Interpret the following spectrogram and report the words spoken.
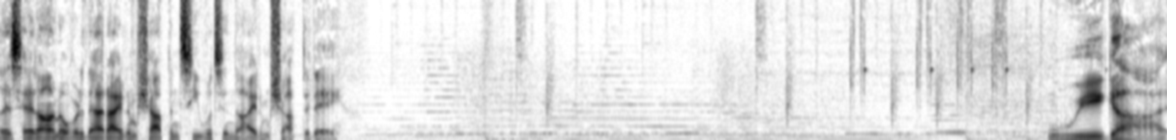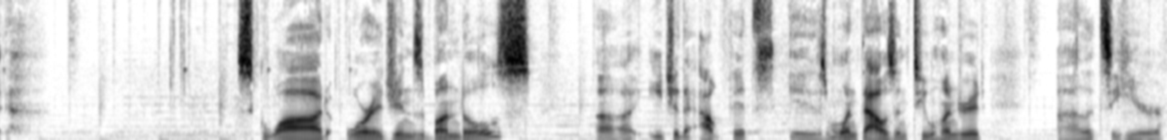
Let's head on over to that item shop and see what's in the item shop today. We got Squad Origins bundles. Uh, each of the outfits is 1,200. Uh, let's see here.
